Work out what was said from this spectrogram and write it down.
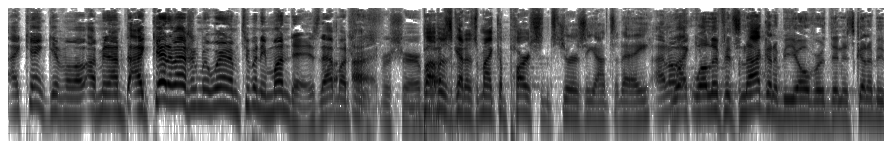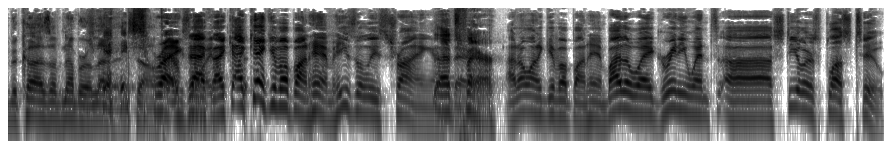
I can't give him up. I mean, I'm, I can't imagine me wearing him too many Mondays. That much for, for sure. but Bubba's got his Micah Parsons jersey on today. I don't. Well, I well, if it's not going to be over, then it's going to be because of number 11. So. Right, exactly. I, I can't give up on him. He's at least trying. out That's there. fair. I don't want to give up on him. By the way, Greeny went uh, Steelers plus two.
